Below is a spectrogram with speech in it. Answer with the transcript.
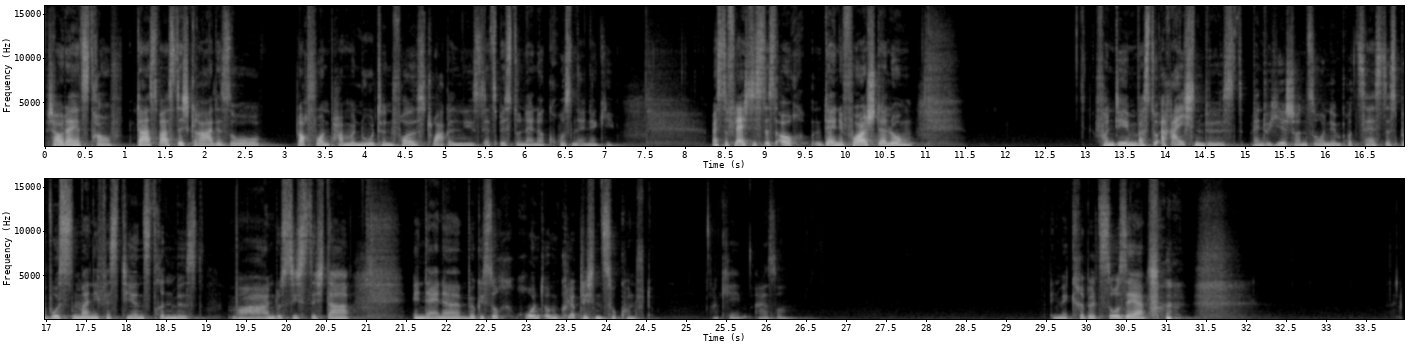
Schau da jetzt drauf. Das, was dich gerade so noch vor ein paar Minuten voll strugglen ließ, jetzt bist du in deiner großen Energie. Weißt du, vielleicht ist das auch deine Vorstellung von dem, was du erreichen willst, wenn du hier schon so in dem Prozess des bewussten Manifestierens drin bist. Boah, und du siehst dich da in deiner wirklich so rundum glücklichen Zukunft. Okay, also. In mir kribbelt so sehr.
